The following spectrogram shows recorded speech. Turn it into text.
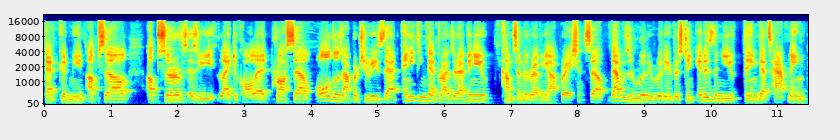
That could mean upsell, upserves, as we like to call it, cross sell, all those opportunities that anything that drives revenue comes under the revenue operation. So that was really, really interesting. It is the new thing that's happening,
